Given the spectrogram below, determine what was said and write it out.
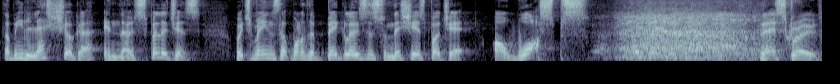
there'll be less sugar in those spillages, which means that one of the big losers from this year's budget are wasps. They're screwed.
